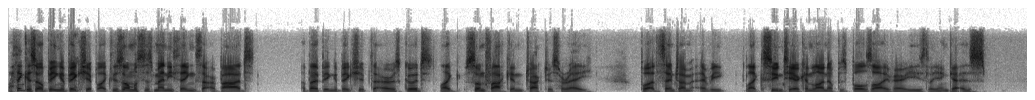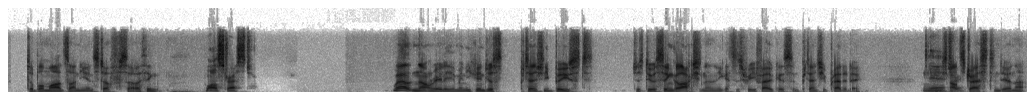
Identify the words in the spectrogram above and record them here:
I think as well being a big ship, like there's almost as many things that are bad about being a big ship that are as good. Like Sun Fac and Tractors, hooray! But at the same time, every like Soontir can line up his bullseye very easily and get his double mods on you and stuff. So I think, While stressed. well, not really. I mean, you can just potentially boost, just do a single action, and then he gets his free focus and potentially Predator. and Yeah, he's true. not stressed in doing that.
